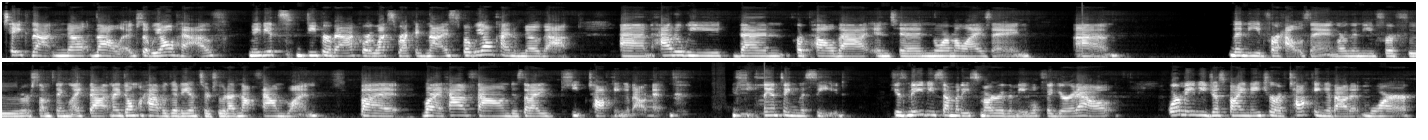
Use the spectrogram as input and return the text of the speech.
take that no- knowledge that we all have? Maybe it's deeper back or less recognized, but we all kind of know that. Um, how do we then propel that into normalizing um, the need for housing or the need for food or something like that. And I don't have a good answer to it. I've not found one. But what I have found is that I keep talking about it, keep planting the seed because maybe somebody smarter than me will figure it out. Or maybe just by nature of talking about it more,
